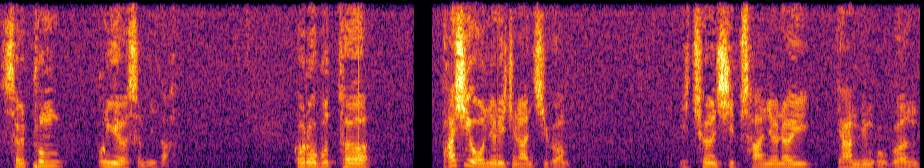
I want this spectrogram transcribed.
슬픔뿐이었습니다. 그로부터 다시 5년이 지난 지금 2014년의 대한민국은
